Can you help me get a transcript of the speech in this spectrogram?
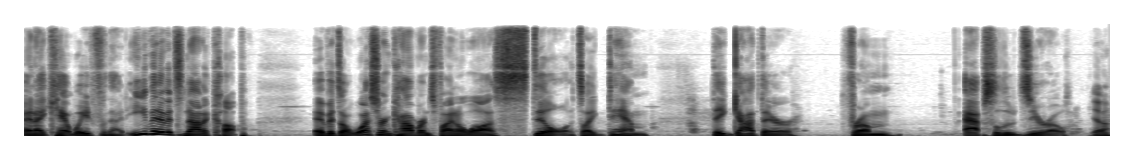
And I can't wait for that. Even if it's not a cup, if it's a Western Conference final loss, still, it's like, damn, they got there from absolute zero, yeah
